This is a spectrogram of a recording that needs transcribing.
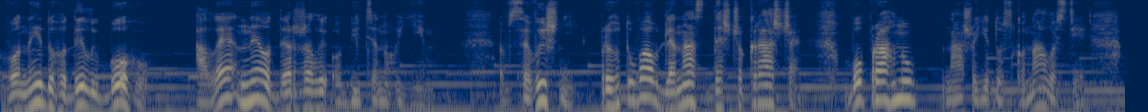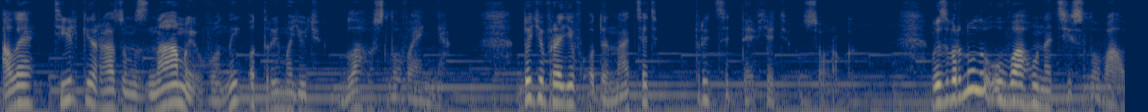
Вони догодили Богу, але не одержали обіцяного їм. Всевишній приготував для нас дещо краще, бо прагнув нашої досконалості, але тільки разом з нами вони отримають благословення. До Євреїв 11, 39, 40. Ви звернули увагу на ці слова.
